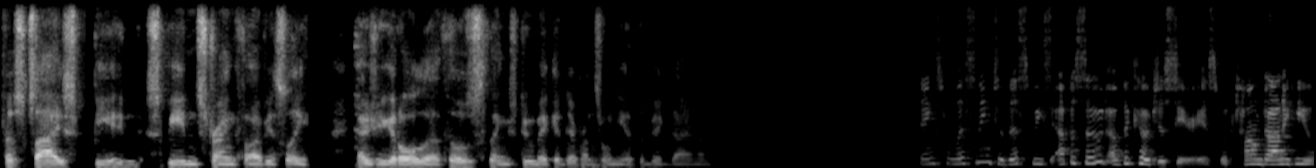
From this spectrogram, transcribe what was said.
for size, speed, speed and strength. Obviously, as you get older, those things do make a difference when you hit the big diamond. Thanks for listening to this week's episode of the Coaches Series with Tom Donahue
